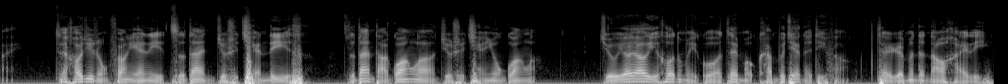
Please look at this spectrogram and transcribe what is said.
来。在好几种方言里，子弹就是钱的意思，子弹打光了就是钱用光了。九幺幺以后的美国，在某看不见的地方，在人们的脑海里，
